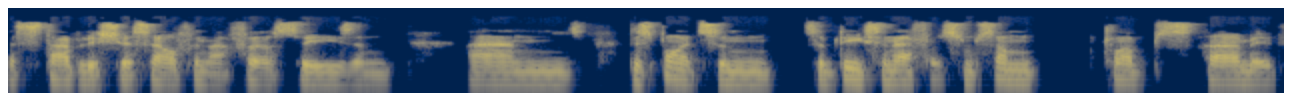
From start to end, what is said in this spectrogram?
establish yourself in that first season. And despite some some decent efforts from some clubs, um, it,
